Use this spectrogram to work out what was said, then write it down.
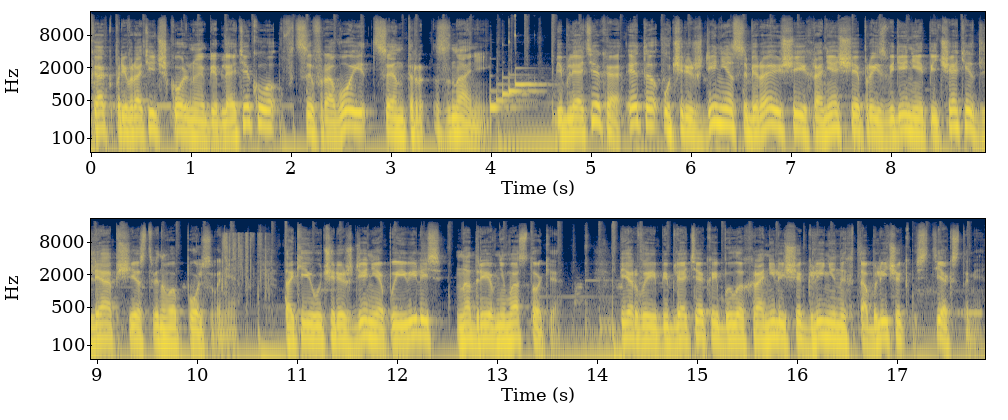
Как превратить школьную библиотеку в цифровой центр знаний? Библиотека – это учреждение, собирающее и хранящее произведения печати для общественного пользования. Такие учреждения появились на Древнем Востоке. Первой библиотекой было хранилище глиняных табличек с текстами.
